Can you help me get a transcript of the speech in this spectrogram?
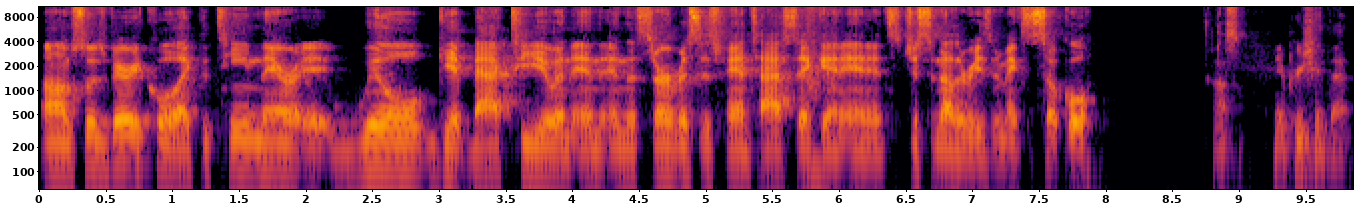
Um, so it's very cool. Like the team there, it will get back to you, and and, and the service is fantastic, and, and it's just another reason it makes it so cool. Awesome. I appreciate that.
